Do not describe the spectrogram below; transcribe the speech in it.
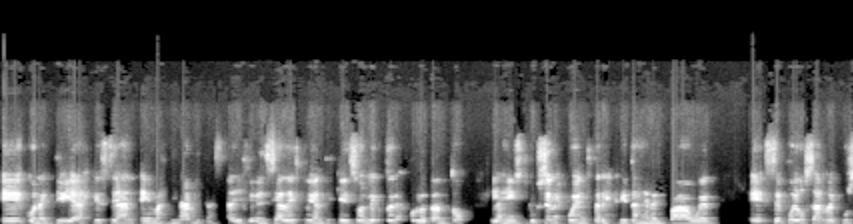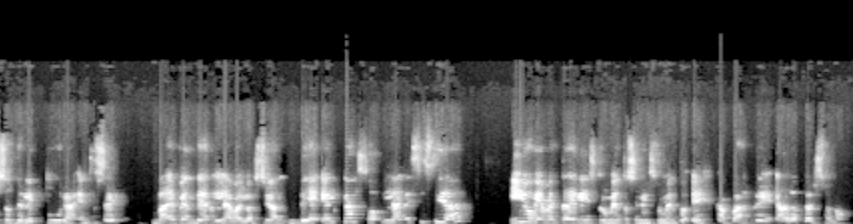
eh, con actividades que sean más dinámicas, a diferencia de estudiantes que son lectores, por lo tanto, las instrucciones pueden estar escritas en el Power, se puede usar recursos de lectura, entonces va a depender la evaluación del caso, la necesidad y obviamente del instrumento, si el instrumento es capaz de adaptarse o no.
